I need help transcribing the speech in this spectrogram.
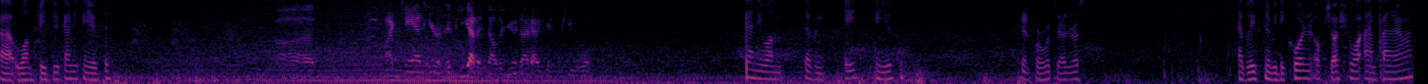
Uh, one three two. Can you can you assist? Uh, I can hear. If you got another unit, I gotta get fuel. Kenny one seven eight. Can you assist? 10 4, what's the address? I believe it's gonna be the corner of Joshua and Panorama.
